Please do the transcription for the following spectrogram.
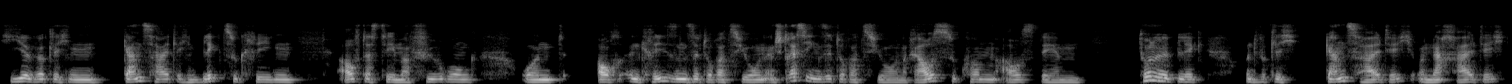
hier wirklich einen ganzheitlichen Blick zu kriegen auf das Thema Führung und auch in Krisensituationen, in stressigen Situationen rauszukommen aus dem Tunnelblick und wirklich ganzheitlich und nachhaltig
